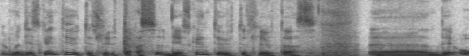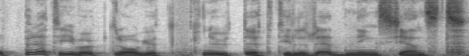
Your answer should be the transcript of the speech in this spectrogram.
Men det ska inte uteslutas. Det ska inte uteslutas. Eh, det operativa uppdraget knutet till räddningstjänst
